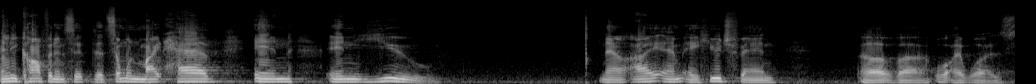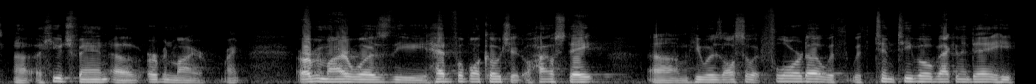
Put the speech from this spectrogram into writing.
any confidence that, that someone might have in, in you. Now, I am a huge fan of, uh, well, I was uh, a huge fan of Urban Meyer, right? Urban Meyer was the head football coach at Ohio State. Um, he was also at Florida with, with Tim Tebow back in the day. He,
